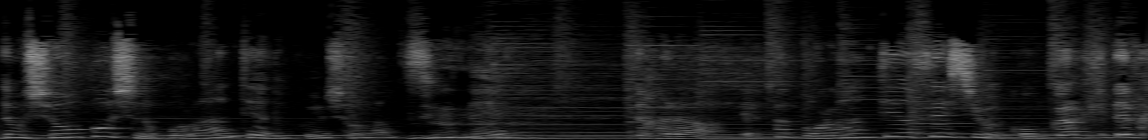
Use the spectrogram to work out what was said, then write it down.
でも消防士のボランティアの勲章なんですよね、だからやっぱりボランティア精神はここから来てるか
